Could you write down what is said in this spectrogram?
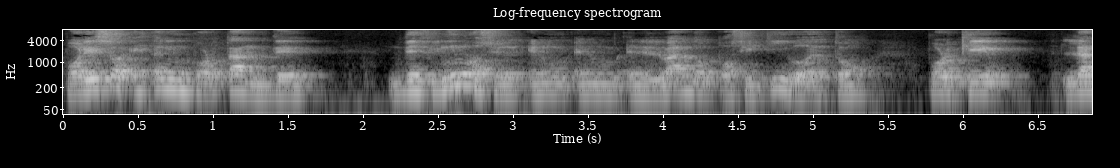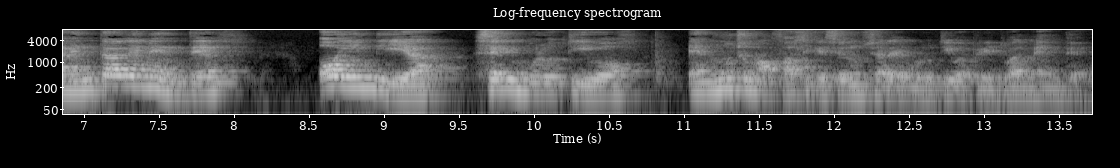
Por eso es tan importante definirnos en, el bando positivo de esto, porque lamentablemente hoy en día ser evolutivo es mucho más fácil que ser un ser evolutivo espiritualmente.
